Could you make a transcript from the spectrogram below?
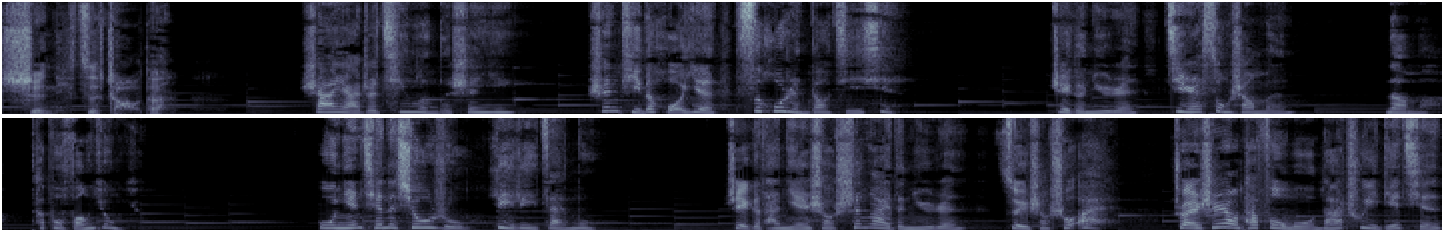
是你自找的。”沙哑着清冷的声音。身体的火焰似乎忍到极限。这个女人既然送上门，那么她不妨用用。五年前的羞辱历历在目，这个他年少深爱的女人，嘴上说爱，转身让他父母拿出一叠钱，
